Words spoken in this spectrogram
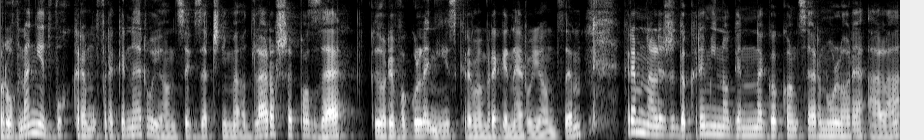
Porównanie dwóch kremów regenerujących. Zacznijmy od La Roche-Posay, który w ogóle nie jest kremem regenerującym. Krem należy do kreminogennego koncernu L'Oreala,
